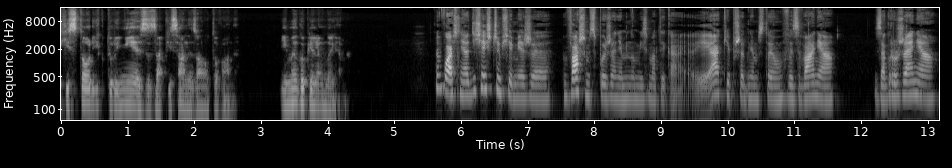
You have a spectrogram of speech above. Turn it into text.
historii, który nie jest zapisany, zanotowany. I my go pielęgnujemy. No właśnie, a dzisiaj z czym się mierzy waszym spojrzeniem numizmatyka? Jakie przed nią stoją wyzwania, zagrożenia,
